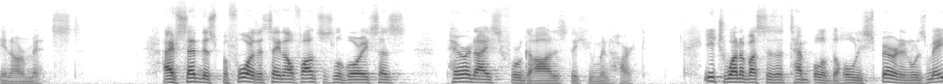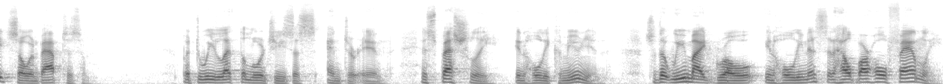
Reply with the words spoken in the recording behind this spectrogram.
in our midst? I've said this before that St. Alphonsus Liguori says, Paradise for God is the human heart. Each one of us is a temple of the Holy Spirit and was made so in baptism. But do we let the Lord Jesus enter in, especially in Holy Communion, so that we might grow in holiness and help our whole family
